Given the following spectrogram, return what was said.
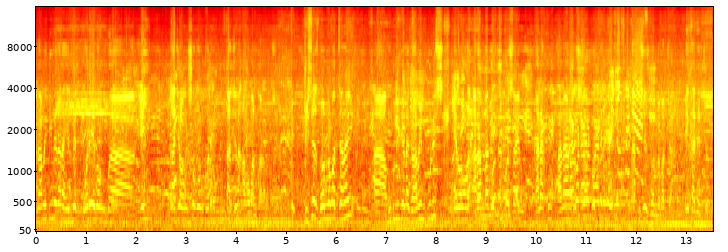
আগামী দিনে তারা হেলমেট পরে এবং এই কাজে অংশগ্রহণ করে তার জন্য আহ্বান করা হচ্ছে। বিশেষ ধন্যবাদ জানাই হুগলি জেলা গ্রামীণ পুলিশ এবং আরামবাগ এসডিপো সাহেব, খানাকুল থানার বিশেষ ধন্যবাদ জানাই এই কাজের জন্য।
